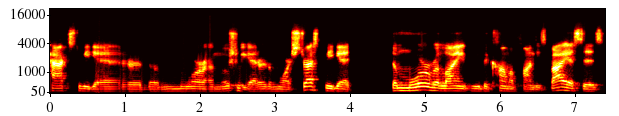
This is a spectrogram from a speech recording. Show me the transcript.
taxed we get, or the more emotion we get, or the more stressed we get, the more reliant we become upon these biases.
